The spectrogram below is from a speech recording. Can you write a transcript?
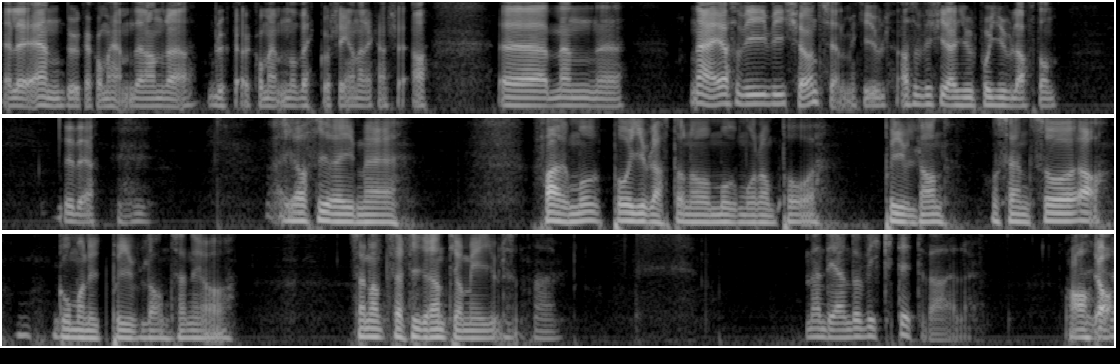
Eller en brukar komma hem, den andra brukar komma hem några veckor senare kanske. Ja. Eh, men eh, nej, alltså vi, vi kör inte så jävla mycket jul. Alltså vi firar jul på julafton. Det är det. Mhm. Jag firar ju med farmor på julafton och mormor dem på, på juldagen. Och sen så, ja, går man ut på juldagen. Sen är jag Sen, sen firar inte jag med jul. Nej. Men det är ändå viktigt va, eller? Ja. Ja,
